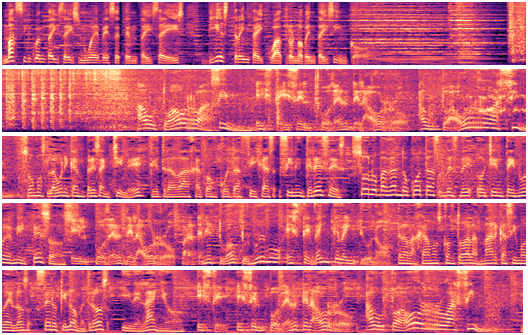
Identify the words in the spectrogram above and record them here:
más 569 76 Autoahorro Asim. Este es el poder del ahorro. Autoahorro Asim. Somos la única empresa en Chile que trabaja con cuotas fijas sin intereses, solo pagando cuotas desde 89 mil pesos. El poder del ahorro para tener tu auto nuevo este 2021. Trabajamos con todas las marcas y modelos 0 kilómetros y del año. Este es el poder del ahorro. Autoahorro Asim.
